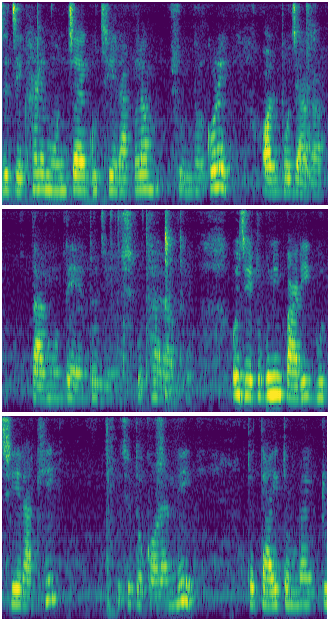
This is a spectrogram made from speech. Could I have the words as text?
যে যেখানে মন চায় গুছিয়ে রাখলাম, সুন্দর করে, অল্প জায়গা। তার মধ্যে এত জিনিস কোথায় রাখব? ওই যেটুকুনি পারি গুছিয়ে রাখি, কিছু তো করার নেই। তো তাই তোমরা একটু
